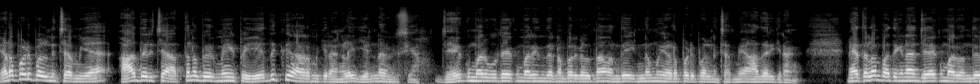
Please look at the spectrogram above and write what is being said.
எடப்பாடி பழனிசாமியை ஆதரித்த அத்தனை பேருமே இப்போ எதுக்கு ஆரம்பிக்கிறாங்களே? என்ன விஷயம்? ஜெயக்குமார் உதயகுமார் இந்த நபர்கள் தான் வந்து இன்னமும் எடப்பாடி பழனிசாமியை ஆதரிக்கிறாங்க. நேற்றெல்லாம் பார்த்தீங்கன்னா ஜெயக்குமார் வந்து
